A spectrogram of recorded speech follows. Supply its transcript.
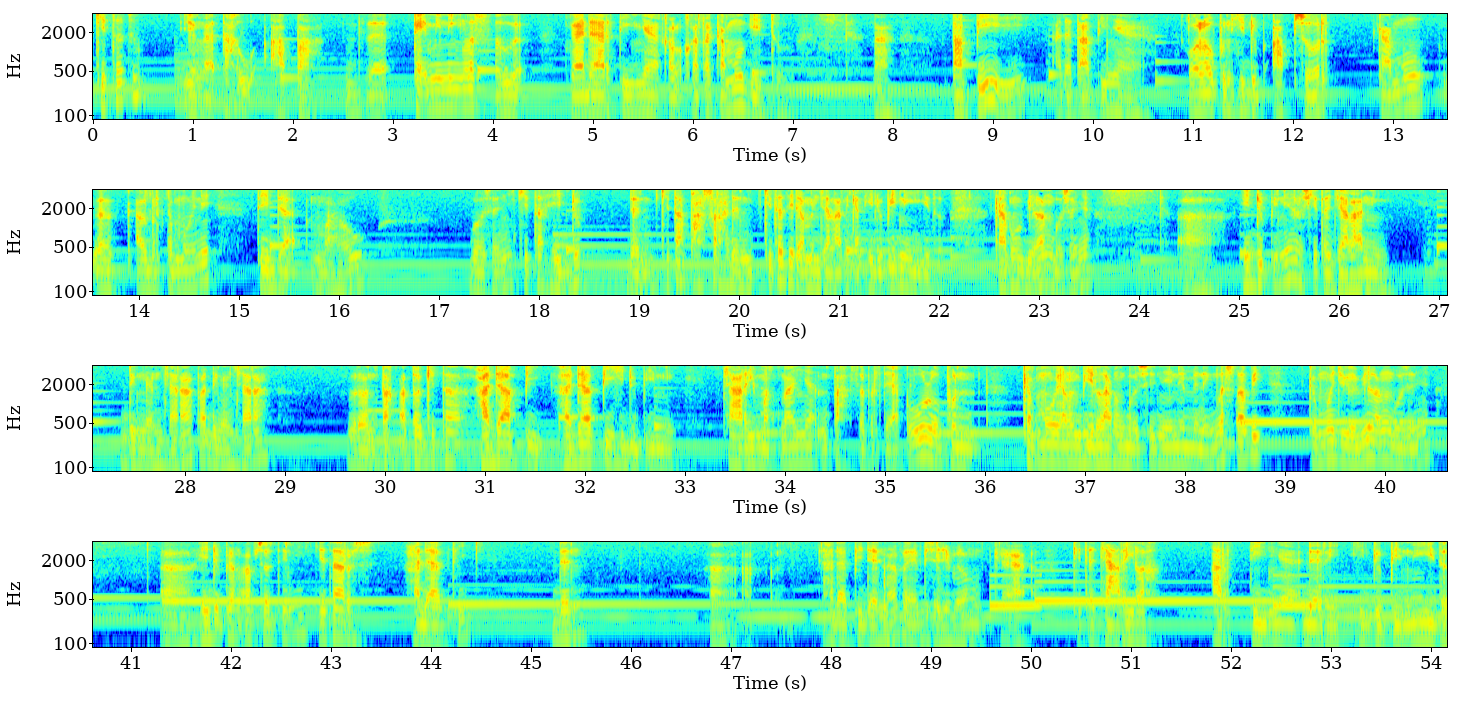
kita tuh ya nggak tahu apa. The, kayak meaningless tau gak nggak ada artinya kalau kata kamu gitu. Nah tapi ada tapinya. Walaupun hidup absurd kamu eh, Albert Temu ini tidak mau bahwasanya kita hidup dan kita pasrah dan kita tidak menjalankan hidup ini gitu. Kamu bilang bahwasanya uh, hidup ini harus kita jalani. Dengan cara apa? Dengan cara berontak atau kita hadapi hadapi hidup ini. Cari maknanya entah seperti apa walaupun kamu yang bilang bahwasanya ini meaningless tapi kamu juga bilang bahwasanya uh, hidup yang absurd ini kita harus hadapi dan uh, hadapi dan apa ya bisa dibilang kayak kita carilah artinya dari hidup ini itu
